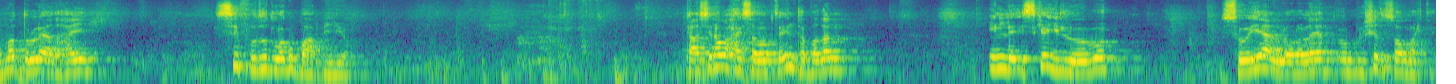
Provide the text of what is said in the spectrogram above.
ummaddu leedahay si fudud lagu baabi'iyo. Taasina waxay sababtay inta badan in la iska iloobo sooyaal nololeed oo bulshada soo martay.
